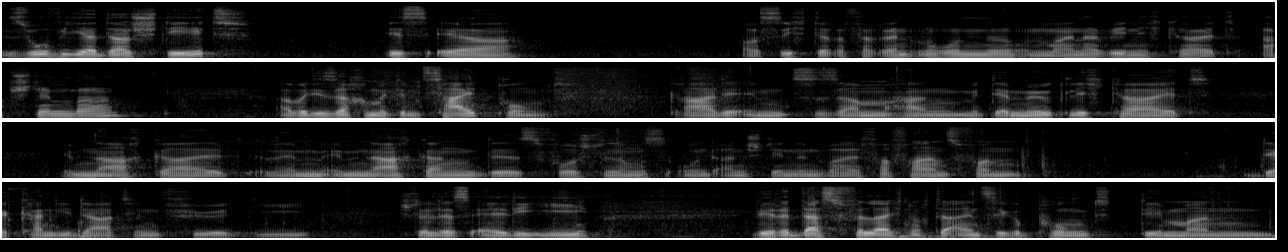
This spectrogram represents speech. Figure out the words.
so wie er da steht, ist er aus Sicht der Referentenrunde und meiner Wenigkeit abstimmbar. Aber die Sache mit dem Zeitpunkt, gerade im Zusammenhang mit der Möglichkeit, im, Nachgang, im Nachgang des Vorstellungs- und anstehenden Wahlverfahrens von der Kandidatin für die Stelle des LDI, wäre das vielleicht noch der einzige Punkt, den man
